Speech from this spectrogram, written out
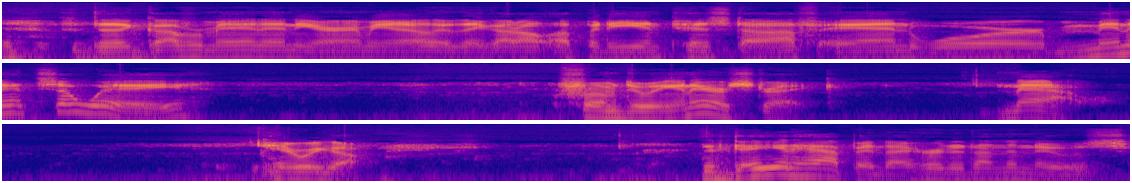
the government and the army, you know, they got all uppity and pissed off and were minutes away from doing an airstrike. Now, here we go. The day it happened, I heard it on the news,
